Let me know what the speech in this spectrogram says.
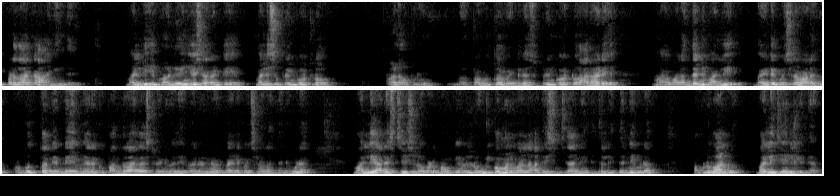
ఇప్పటిదాకా ఆగింది అది. మళ్ళీ వాళ్ళు ఏం చేశారంటే మళ్ళీ సుప్రీంకోర్టులో వాళ్ళు అప్పుడు ప్రభుత్వం వెంటనే సుప్రీంకోర్టు ఆనాడే వాళ్ళందరినీ మళ్ళీ బయటకు వచ్చిన వాళ్ళని ప్రభుత్వ నిర్ణయం మేరకు పంద్రా ఆగస్టు రెండు వేల ఇరవై రెండు నాడు బయటకు వచ్చిన వాళ్ళందరినీ కూడా మళ్ళీ అరెస్ట్ చేసి లోపల పంపించడం లొంగిపోమని వాళ్ళు ఆదేశించిన నిందితులు ఇద్దరిని కూడా అప్పుడు వాళ్ళు మళ్ళీ జైలుకి వెళ్ళారు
